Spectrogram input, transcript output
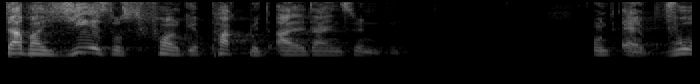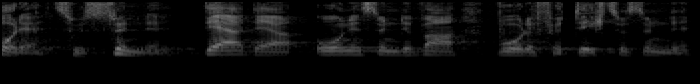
Da war Jesus vollgepackt mit all deinen Sünden. Und er wurde zur Sünde. Der, der ohne Sünde war, wurde für dich zur Sünde,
